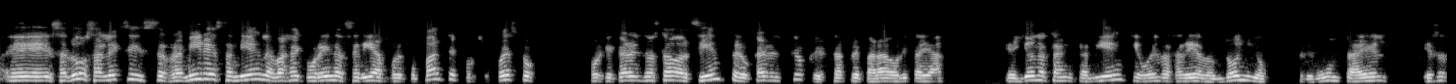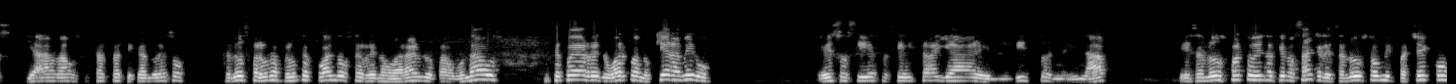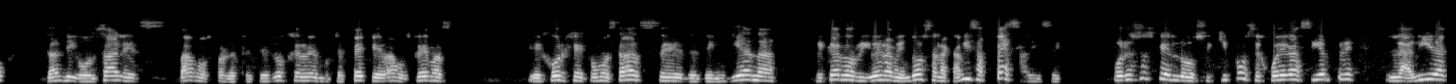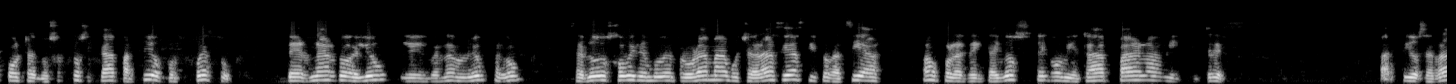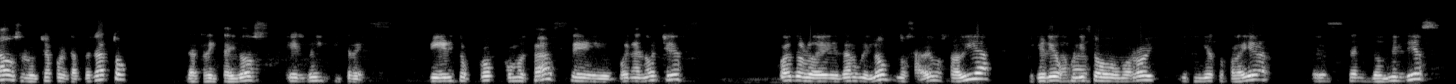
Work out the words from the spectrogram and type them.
Eh, saludos a Alexis Ramírez también. La baja de Corena sería preocupante, por supuesto, porque Karel no estaba al 100, pero Karel creo que está preparado ahorita ya. Eh, Jonathan también, que vuelva a salir a Londoño, pregunta él. Eso ya vamos a estar platicando eso. Saludos para una pregunta: ¿cuándo se renovarán los abonados? Usted puede renovar cuando quiera, amigo. Eso sí, eso sí, ahí está ya el, listo en, la app. Eh, saludos, Pato, viendo aquí en Los Ángeles. Saludos, Tommy Pacheco. Dandy González, vamos para el 32, Gerben Montepeque, vamos, cremas. Eh, Jorge, ¿cómo estás? Eh, desde Indiana. Ricardo Rivera Mendoza, la camisa pesa, dice. Por eso es que los equipos se juega siempre la vida contra nosotros y cada partido, por supuesto. Bernardo de León, eh, Bernardo León, perdón. Saludos jóvenes, muy buen programa, muchas gracias. Tito García, vamos por la 32, tengo mi entrada para la 23. Partido cerrado, se lucha por el campeonato la 32, el 23. Miguelito, ¿cómo estás? Eh, buenas noches. ¿Cuándo lo de Darwin Love? No sabemos todavía. Mi querido Julito Morroy, diseñó tu playera, es del 2010.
